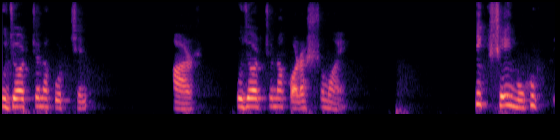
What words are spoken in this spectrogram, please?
পুজো অর্চনা করছেন আর পুজো অর্চনা করার সময় ঠিক সেই মুহূর্তে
